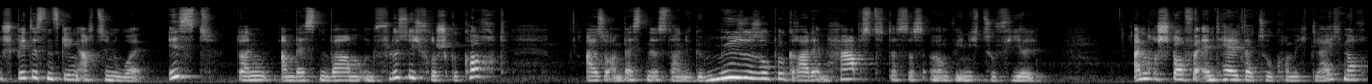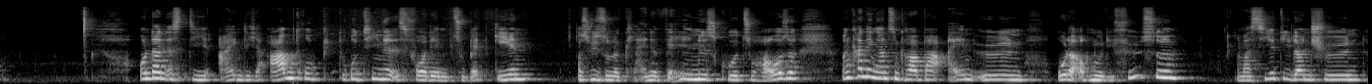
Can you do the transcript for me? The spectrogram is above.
spätestens gegen 18 Uhr isst, dann am besten warm und flüssig, frisch gekocht also am besten ist da eine Gemüsesuppe, gerade im Herbst, dass das irgendwie nicht zu viel andere Stoffe enthält. Dazu komme ich gleich noch. Und dann ist die eigentliche Abendroutine ist vor dem Zubettgehen. Also wie so eine kleine Wellnesskur zu Hause. Man kann den ganzen Körper einölen oder auch nur die Füße. Massiert die dann schön.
